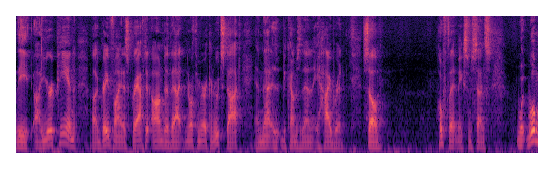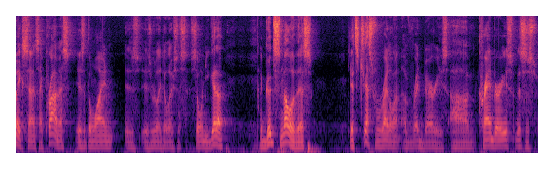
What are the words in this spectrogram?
The uh, European uh, grapevine is grafted onto that North American rootstock, and that is, becomes then a hybrid. So hopefully that makes some sense. What will make sense, I promise, is that the wine is, is really delicious. So when you get a, a good smell of this, it's just redolent of red berries, uh, cranberries. This is,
